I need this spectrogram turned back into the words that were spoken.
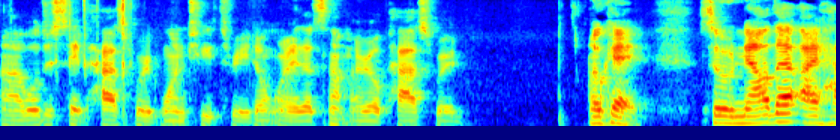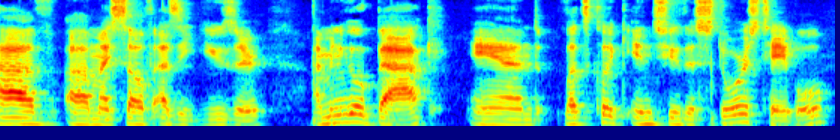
Uh, we'll just say password123. Don't worry, that's not my real password. Okay, so now that I have uh, myself as a user, I'm going to go back and let's click into the stores table.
